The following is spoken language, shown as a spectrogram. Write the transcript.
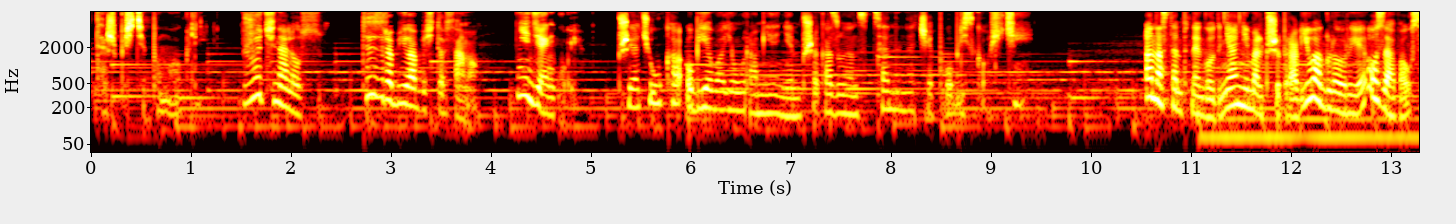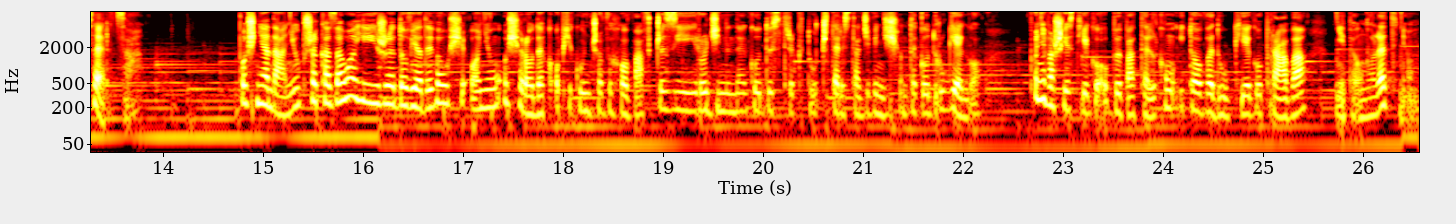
też byście pomogli. Rzuć na luz. Ty zrobiłabyś to samo. Nie dziękuj. Przyjaciółka objęła ją ramieniem, przekazując cenne ciepło bliskości. A następnego dnia niemal przyprawiła Glorię o zawał serca. Po śniadaniu przekazała jej, że dowiadywał się o nią ośrodek opiekuńczo-wychowawczy z jej rodzinnego dystryktu 492, ponieważ jest jego obywatelką i to według jego prawa niepełnoletnią.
